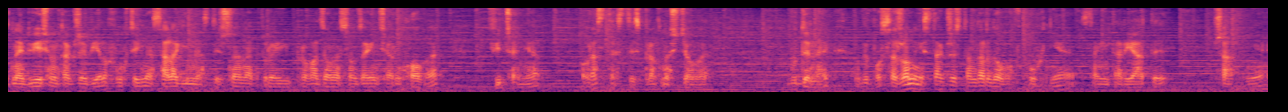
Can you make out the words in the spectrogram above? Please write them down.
znajduje się także wielofunkcyjna sala gimnastyczna, na której prowadzone są zajęcia ruchowe, ćwiczenia oraz testy sprawnościowe. Budynek wyposażony jest także standardowo w kuchnię, sanitariaty, szatnie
